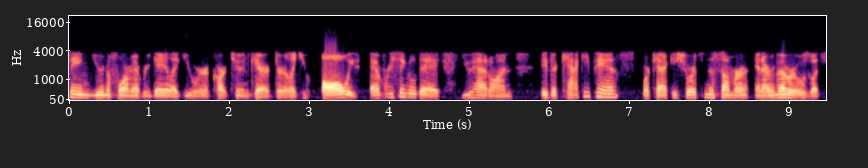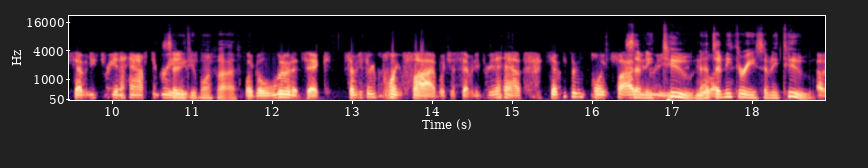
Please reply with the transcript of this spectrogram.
same uniform every day like you were a cartoon character like you always every single day you had on either khaki pants or khaki shorts in the summer and i remember it was what 73 and a half degrees Seventy-two point five. like a lunatic 73.5 which is 73 and a half 73.5 degrees. Seventy-two, You not like, seventy-three. Seventy-two. Oh,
